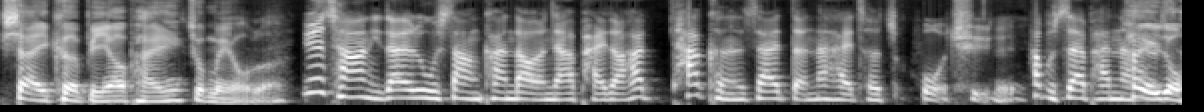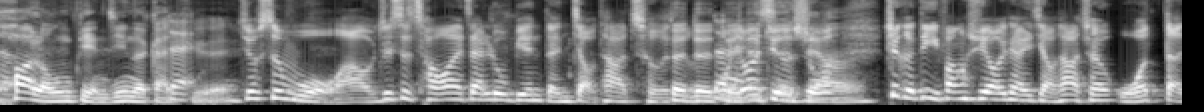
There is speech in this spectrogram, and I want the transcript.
下一刻别人要拍就没有了。因为常常你在路上看到人家拍照，他他可能是在等那台车过去。他不是在拍那，他有一种画龙点睛的感觉。就是我啊，我就是超爱在路边等脚踏车的。对对对，我就觉得说这个地方需要一台脚踏车，我等。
